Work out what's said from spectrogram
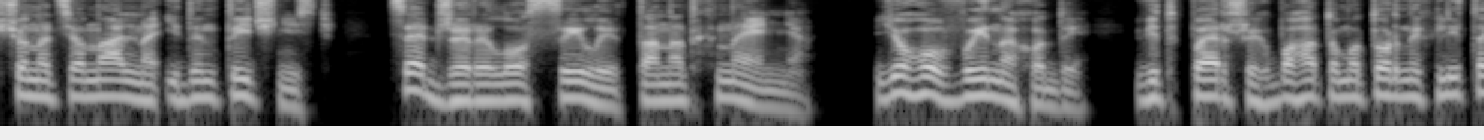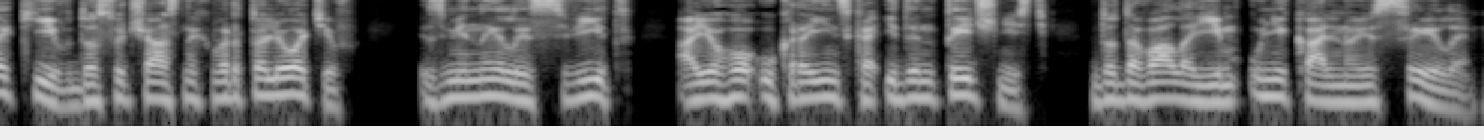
що національна ідентичність це джерело сили та натхнення. Його винаходи від перших багатомоторних літаків до сучасних вертольотів змінили світ, а його українська ідентичність додавала їм унікальної сили.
